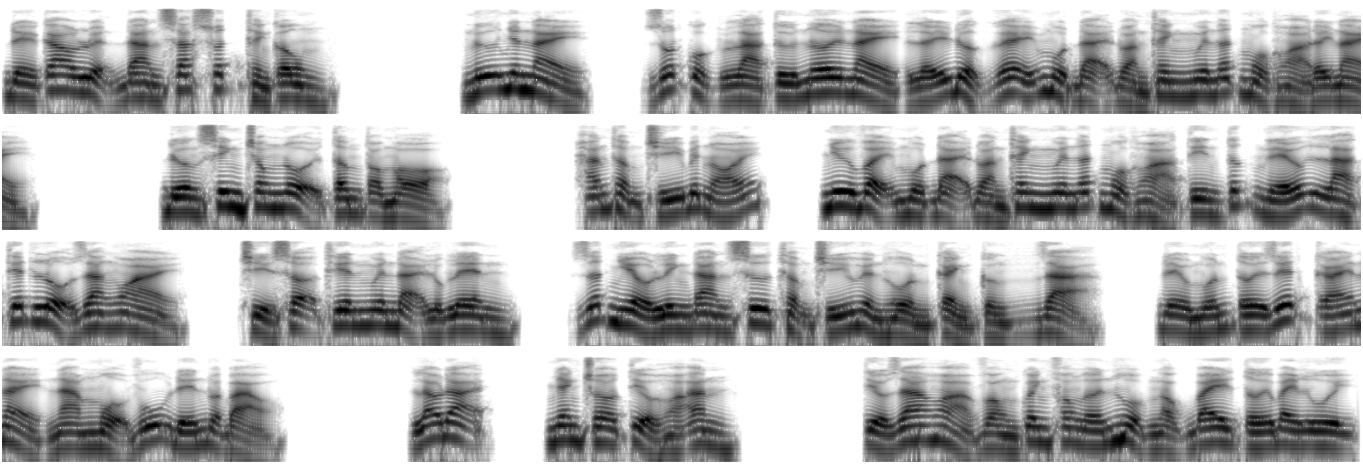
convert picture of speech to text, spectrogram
để cao luyện đan sát xuất thành công. Nữ nhân này, rốt cuộc là từ nơi này lấy được gãy một đại đoàn thanh nguyên ất mộc hỏa đây này. Đường sinh trong nội tâm tò mò. Hắn thậm chí biết nói, như vậy một đại đoàn thanh nguyên ất mộc hỏa tin tức nếu là tiết lộ ra ngoài, chỉ sợ thiên nguyên đại lục lên, rất nhiều linh đan sư thậm chí huyền hồn cảnh cường giả, đều muốn tới giết cái này nam mộ vũ đến đoạt bảo. Lão đại, nhanh cho tiểu hỏa ăn. Tiểu gia hỏa vòng quanh phong ấn hộp ngọc bay tới bay lui,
